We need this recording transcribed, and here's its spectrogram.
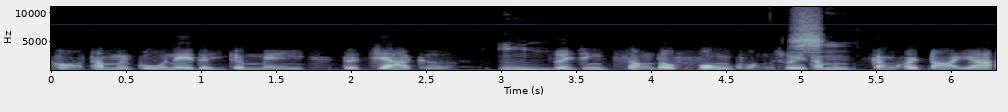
哈、他们国内的一个煤的价格嗯，最近涨到疯狂，所以他们赶快打压，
